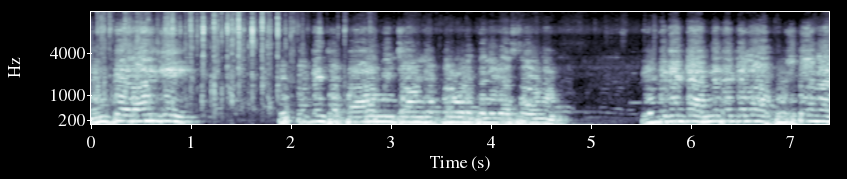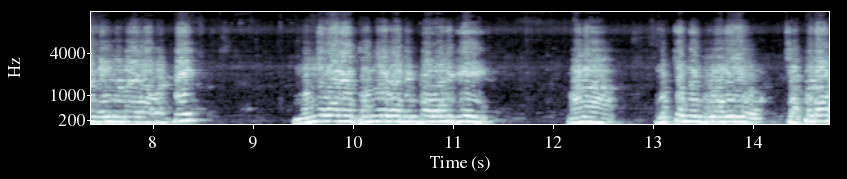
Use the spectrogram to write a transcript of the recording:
నింపేదానికి ఇప్పటి నుంచే ప్రారంభించామని చెప్పని కూడా తెలియజేస్తా ఉన్నాం. ఎందుకంటే అన్ని దగ్గర పుష్కలంగా నీళ్ళు ఉన్నాయి కాబట్టి ముందుగానే తొందరగా నింపేదానికి మన ముఖ్యమంత్రి వర్యులు చెప్పడం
